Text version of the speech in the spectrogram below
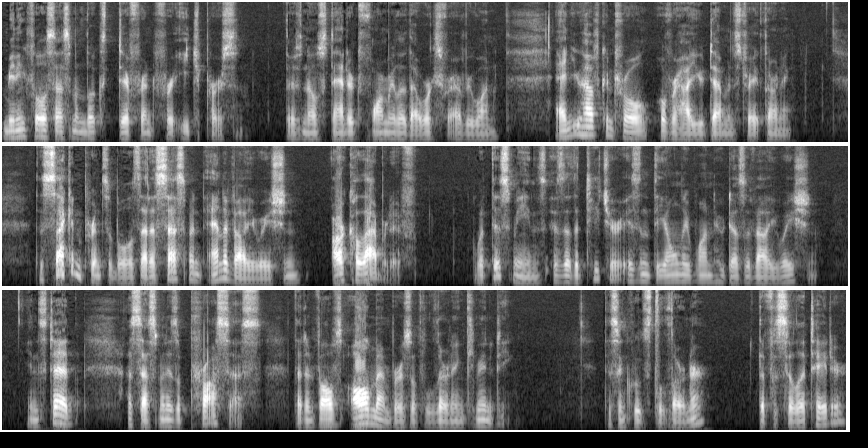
Meaningful assessment looks different for each person. There's no standard formula that works for everyone, and you have control over how you demonstrate learning. The second principle is that assessment and evaluation are collaborative. What this means is that the teacher isn't the only one who does evaluation. Instead, assessment is a process that involves all members of the learning community. This includes the learner, the facilitator,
